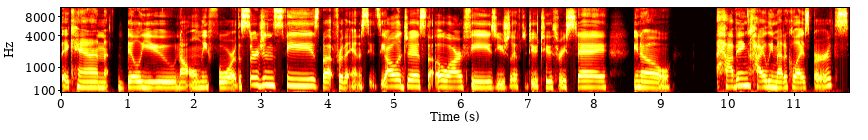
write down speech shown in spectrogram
they can bill you not only for the surgeon's fees, but for the anesthesiologist, the OR fees. You usually have to do two, three stay. You know, having highly medicalized births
